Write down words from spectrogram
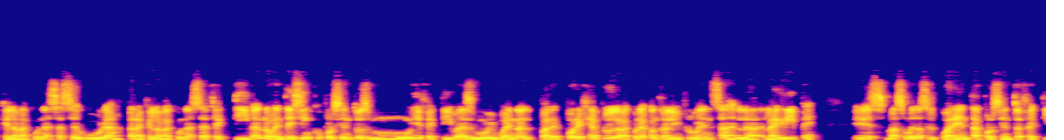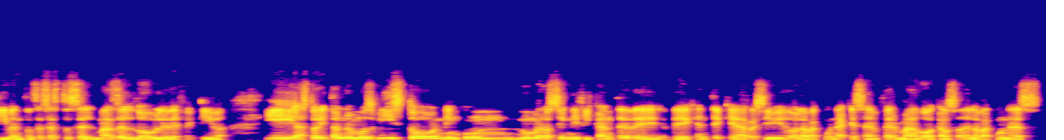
que la vacuna sea segura, para que la vacuna sea efectiva. 95% es muy efectiva, es muy buena. Por ejemplo, la vacuna contra la influenza, la, la gripe, es más o menos el 40% efectiva, entonces esto es el más del doble de efectiva. Y hasta ahorita no hemos visto ningún número significante de, de gente que ha recibido la vacuna, que se ha enfermado a causa de la vacuna. Es,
